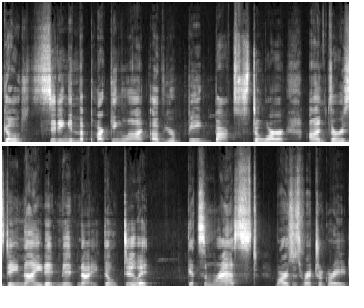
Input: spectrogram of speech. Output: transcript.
go sitting in the parking lot of your big box store on Thursday night at midnight. Don't do it. Get some rest, Mars is retrograde.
